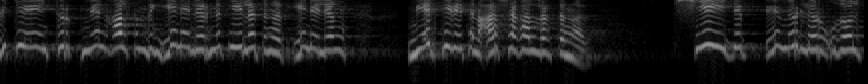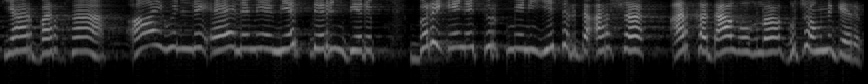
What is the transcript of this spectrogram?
bütin türkmen halkymyzyň enelerini syladyňyz, eneleň mertebesini arşa galdyrdyňyz. Şeýdip, ömürleri uzaldýar barha. Aýgünli äleme mertlerin berip, Bir ene türkmeni ýetirdi arşa, Arkadag ogla gujagyny gerip.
